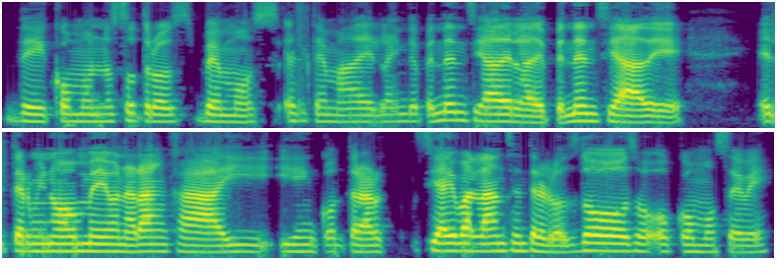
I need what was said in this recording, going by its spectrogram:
de cómo nosotros vemos el tema de la independencia, de la dependencia, de el término medio naranja y, encontrar si hay balance entre los dos o, o, cómo se ve.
